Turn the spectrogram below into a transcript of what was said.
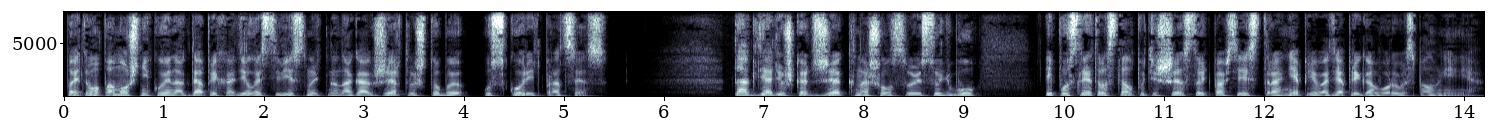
поэтому помощнику иногда приходилось виснуть на ногах жертвы, чтобы ускорить процесс. Так дядюшка Джек нашел свою судьбу и после этого стал путешествовать по всей стране, приводя приговоры в исполнение.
